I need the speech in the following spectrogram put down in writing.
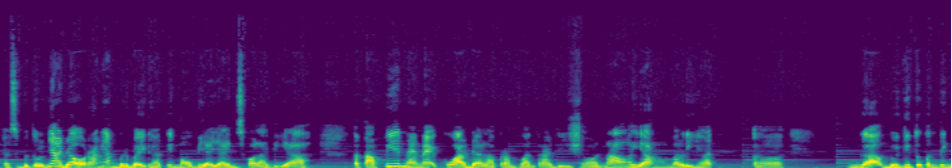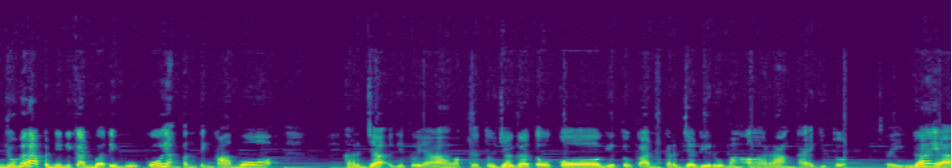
eh, sebetulnya ada orang yang berbaik hati mau biayain sekolah dia, tetapi nenekku adalah perempuan tradisional yang melihat uh, begitu penting juga pendidikan buat ibuku, yang penting kamu kerja gitu ya, waktu itu jaga toko gitu kan, kerja di rumah orang kayak gitu, sehingga ya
